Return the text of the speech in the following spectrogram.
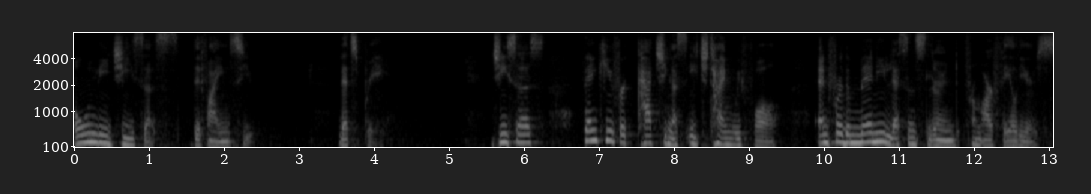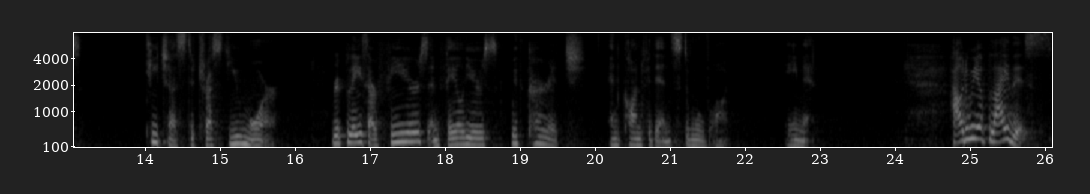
Only Jesus defines you. Let's pray. Jesus, Thank you for catching us each time we fall and for the many lessons learned from our failures. Teach us to trust you more. Replace our fears and failures with courage and confidence to move on. Amen. How do we apply this?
